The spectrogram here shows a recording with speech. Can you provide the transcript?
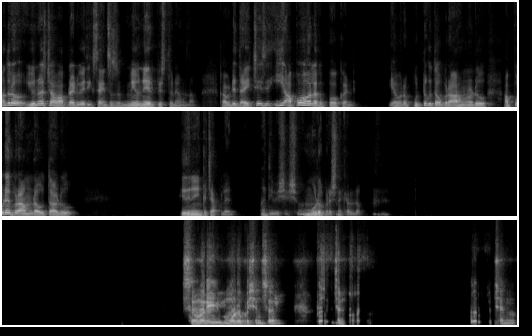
అందులో university of applied Vedic sciences మేము నేర్పిస్తూనే ఉన్నాం. కాబట్టి దయచేసి ఈ అపోహలకు పోకండి. ఎవరు పుట్టుకతో బ్రాహ్మణుడు అప్పుడే బ్రాహ్మణుడు అవుతాడు. ఇది నేను ఇంకా చెప్పలేను. అది విశేషం. మూడో ప్రశ్నకి వెళ్దాం సో మరి మూడో క్వశ్చన్ సార్ పూర్వజన్మ పూర్వజన్మ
